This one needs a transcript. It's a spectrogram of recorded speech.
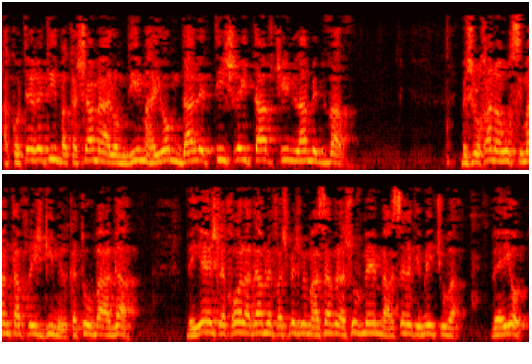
הכותרת היא בקשה מהלומדים היום ד' תשרי תשל"ו. בשולחן ערוך סימן תר"ג כתוב בהגה ויש לכל אדם לפשפש במעשיו ולשוב מהם בעשרת ימי תשובה והיות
